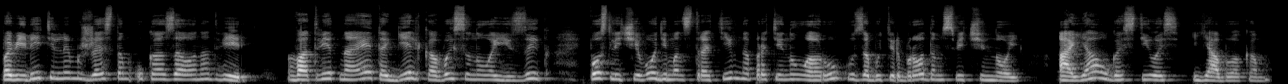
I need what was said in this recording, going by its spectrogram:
повелительным жестом указала на дверь. В ответ на это Гелька высунула язык, после чего демонстративно протянула руку за бутербродом с ветчиной, а я угостилась яблоком.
